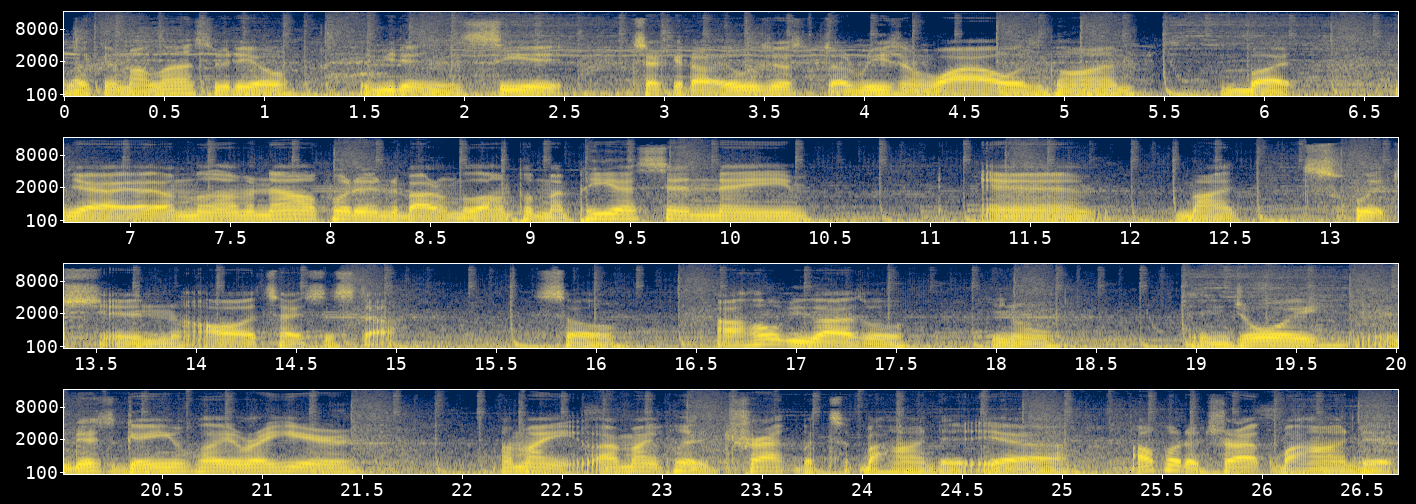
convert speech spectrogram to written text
like in my last video if you didn't see it check it out it was just a reason why i was gone but yeah, I'm, I'm now put it in the bottom below. I'm put my PSN name and my Twitch and all types of stuff. So I hope you guys will, you know, enjoy this gameplay right here. I might I might put a track behind it. Yeah, I'll put a track behind it,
